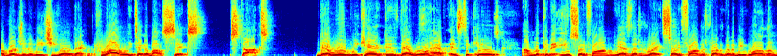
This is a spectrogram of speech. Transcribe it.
a version of Ichigo that could probably take about six stocks. There will be characters that will have insta kills. I'm looking at you, Soi Fon. Yes, that's right. Soi Fon is probably going to be one of them.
